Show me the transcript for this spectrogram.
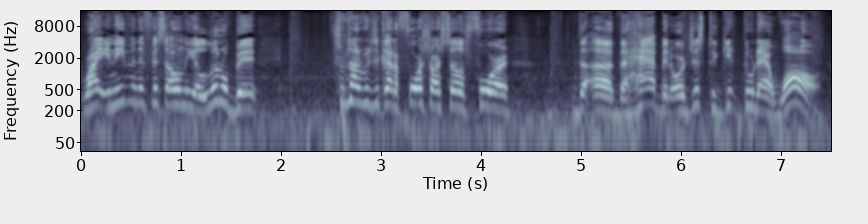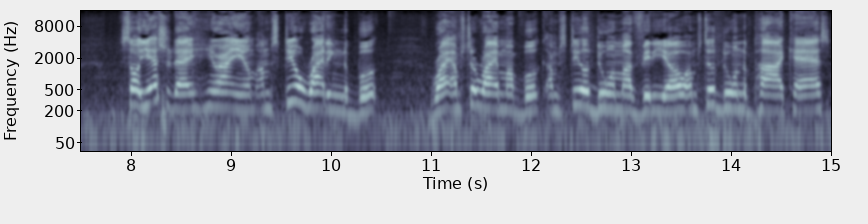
Right? And even if it's only a little bit, sometimes we just got to force ourselves for the uh, the habit or just to get through that wall. So yesterday, here I am. I'm still writing the book, right? I'm still writing my book. I'm still doing my video. I'm still doing the podcast.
